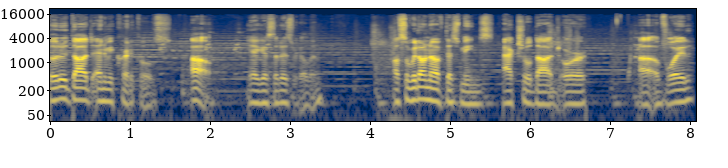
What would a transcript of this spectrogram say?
Ability to dodge enemy criticals. Oh, yeah, I guess that is real then. Also, we don't know if this means actual dodge or uh, avoid.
